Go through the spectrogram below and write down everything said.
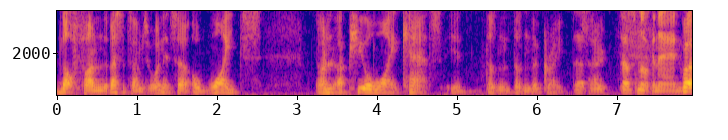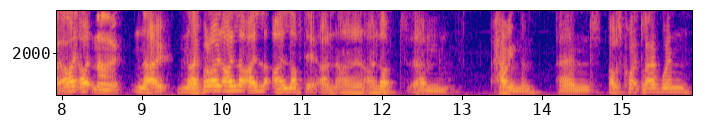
not fun the best of times. When it's a, a white, a, a pure white cat, it doesn't doesn't look great. That- so That's not going to end. But well. I- I- no. No, no, but I, I, lo- I, lo- I loved it. I, I, I loved um, having them, and I was quite glad when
